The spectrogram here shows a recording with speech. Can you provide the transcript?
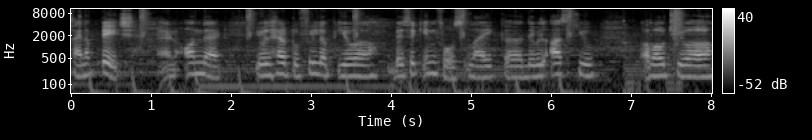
sign up page. And on that you will have to fill up your basic infos like uh, they will ask you about your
